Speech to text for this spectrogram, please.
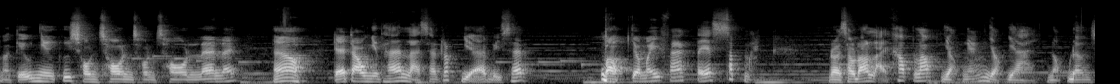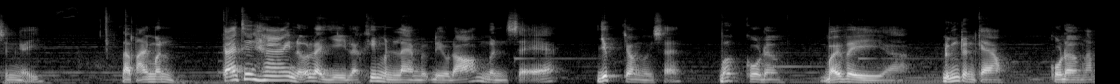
mà kiểu như cứ sồn sồn sồn sồn lên đấy, thấy không? Trẻ trâu như thế là sẽ rất dễ bị sếp bọc cho mấy phát té sấp mặt. Rồi sau đó lại khóc lóc, giọt ngắn, giọt dài, nộp đơn xin nghỉ. Là tại mình. Cái thứ hai nữa là gì? Là khi mình làm được điều đó, mình sẽ giúp cho người sếp bớt cô đơn. Bởi vì à, đứng trên cao, cô đơn lắm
